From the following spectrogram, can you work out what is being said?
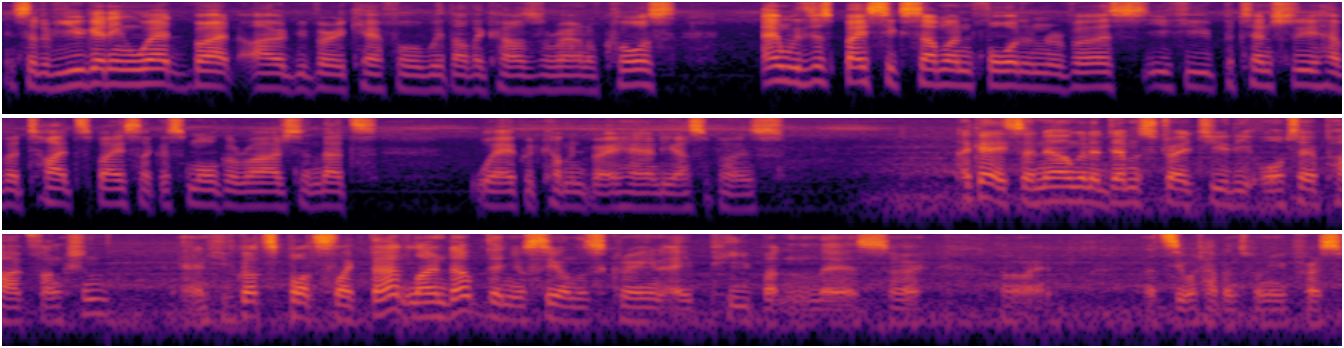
instead of you getting wet, but I would be very careful with other cars around, of course. And with just basic summon, forward and reverse, if you potentially have a tight space like a small garage, then that's where it could come in very handy, I suppose. Okay, so now I'm going to demonstrate to you the auto park function. And if you've got spots like that lined up, then you'll see on the screen a P button there. So, all right, let's see what happens when we press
